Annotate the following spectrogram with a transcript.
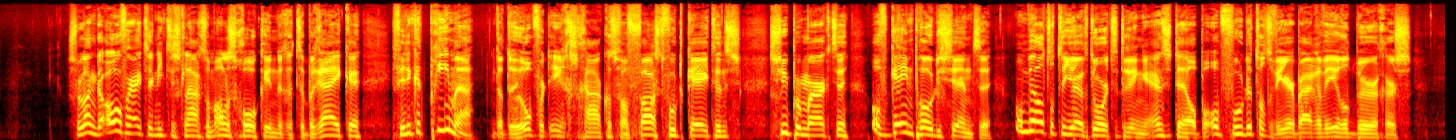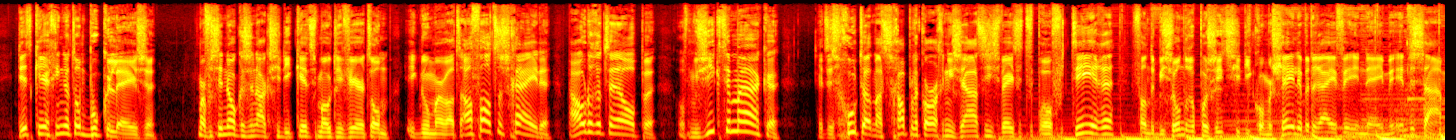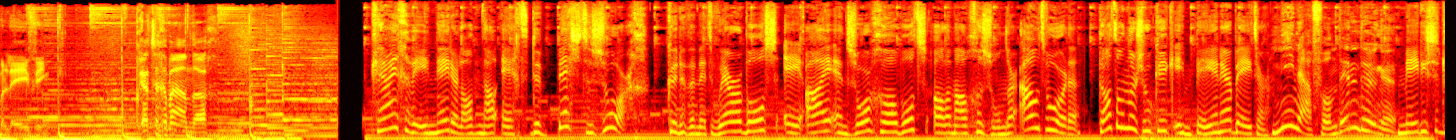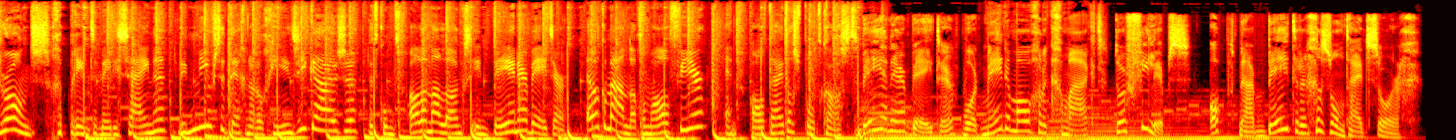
Zolang de overheid er niet in slaagt om alle schoolkinderen te bereiken... vind ik het prima dat de hulp wordt ingeschakeld van fastfoodketens... supermarkten of gameproducenten... om wel tot de jeugd door te dringen en ze te helpen opvoeden tot weerbare wereldburgers. Dit keer ging het om boeken lezen... Maar verzin ook eens een actie die kids motiveert om, ik noem maar wat, afval te scheiden, ouderen te helpen of muziek te maken. Het is goed dat maatschappelijke organisaties weten te profiteren van de bijzondere positie die commerciële bedrijven innemen in de samenleving. Prettige maandag. Krijgen we in Nederland nou echt de beste zorg? Kunnen we met wearables, AI en zorgrobots allemaal gezonder oud worden? Dat onderzoek ik in BNR Beter. Nina van den Dungen. Medische drones, geprinte medicijnen, de nieuwste technologie in ziekenhuizen. Het komt allemaal langs in BNR Beter. Elke maandag om half vier en altijd als podcast. BNR Beter wordt mede mogelijk gemaakt door Philips. Op naar betere gezondheidszorg.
